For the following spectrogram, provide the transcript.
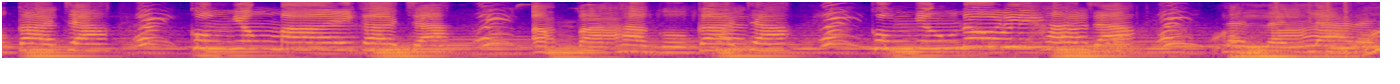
엄마하고 가자. 공룡 마을 가자. 아빠하고 가자. 공룡 놀이 하자. 랄랄라라라라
